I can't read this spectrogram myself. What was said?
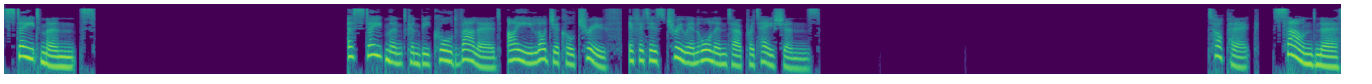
Statements A statement can be called valid, i.e. logical truth, if it is true in all interpretations. Topic: Soundness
